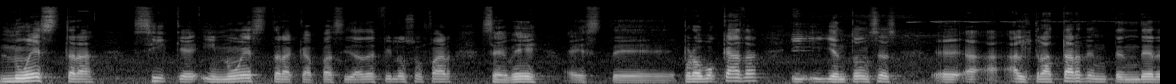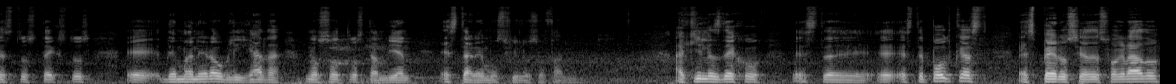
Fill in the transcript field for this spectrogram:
nuestra psique y nuestra capacidad de filosofar se ve este, provocada y entonces eh, al tratar de entender estos textos eh, de manera obligada, nosotros también estaremos filosofando. Aquí les dejo este, eh, este podcast, espero sea de su agrado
